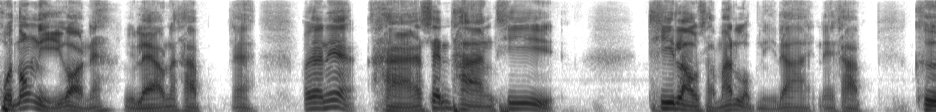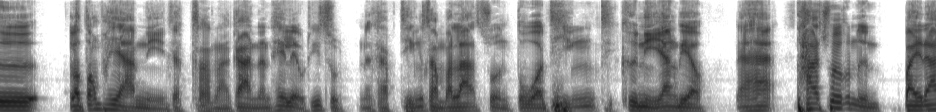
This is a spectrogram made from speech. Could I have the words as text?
ควรต้องหนีก่อนนะอยู่แล้วนะครับนะเพราะฉะนั้นเนี่ยหาเส้นทางที่ที่เราสามารถหลบหนีได้นะครับ คือเราต้องพยายามหนีจากสถานการณ์นั้นให้เร็วที่สุดนะครับ ทิ้งสัมภาระส่วนตัวทิ้งคือหนีอย่างเดียวนะฮะถ้าช่วยคนอื่นไปได้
